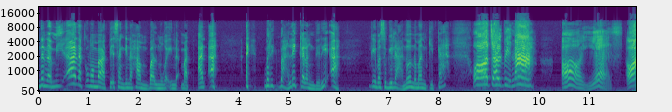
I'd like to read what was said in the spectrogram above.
Nanamian ako mamati sang ginahambal mo nga inamatan ah. Balik-balik ka lang diri ah. Kay masugilano naman kita. Oh, Chalby na! Oh, yes. Oh.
